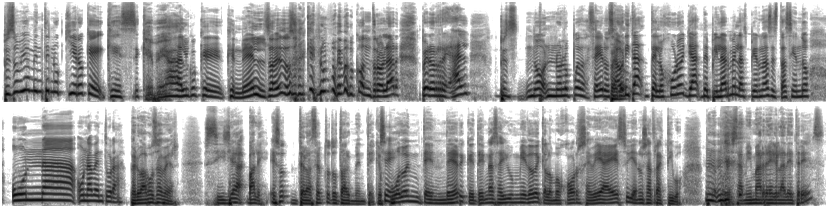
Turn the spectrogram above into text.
Pues obviamente no quiero que, que, que vea algo que, que en él, ¿sabes? O sea, que no puedo controlar. Pero real, pues no, no lo puedo hacer. O sea, Pero- ahorita, te lo juro, ya depilarme las piernas está siendo una, una aventura. Pero vamos a ver, si ya, vale, eso te lo acepto totalmente, que Sí. puedo entender que tengas ahí un miedo de que a lo mejor se vea eso y ya no es atractivo. Pero por esa misma regla de tres,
